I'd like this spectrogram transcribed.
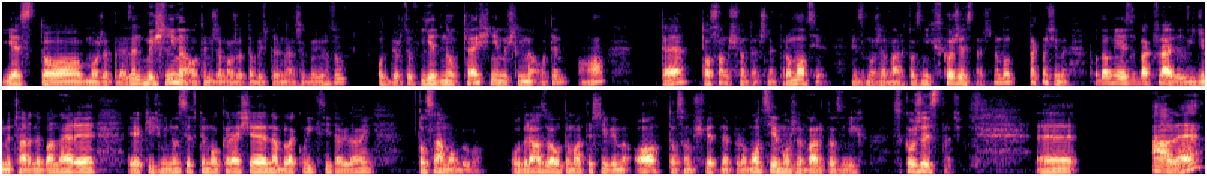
jest to może prezent, myślimy o tym, że może to być prezent naszych odbiorców, odbiorców jednocześnie myślimy o tym, o, te to są świąteczne promocje, więc może warto z nich skorzystać. No bo tak myślimy. Podobnie jest z Black Friday. Widzimy czarne banery, jakieś minusy w tym okresie na Black Weeks i tak dalej. To samo było. Od razu automatycznie wiemy, o, to są świetne promocje, może warto z nich skorzystać. E, ale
